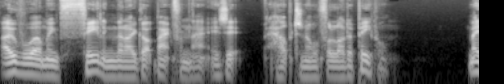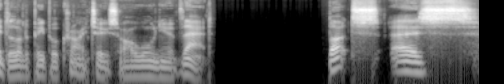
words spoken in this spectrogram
overwhelming feeling that I got back from that is it helped an awful lot of people. Made a lot of people cry too, so I'll warn you of that. But as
